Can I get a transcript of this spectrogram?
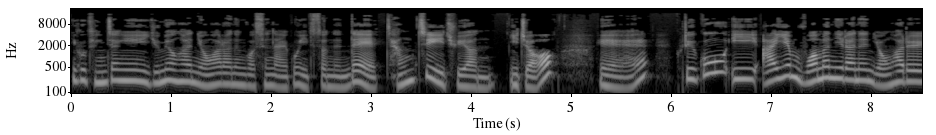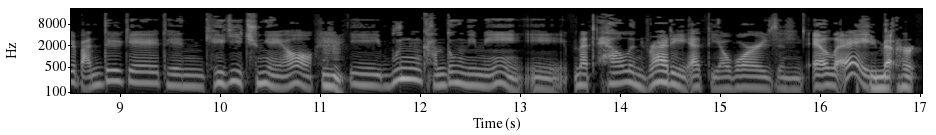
이거 굉장히 유명한 영화라는 것은 알고 있었는데 장쯔이 주연이죠. 예. 그리고 이 I Am Woman이라는 영화를 만들게 된 계기 중에요. 이문 감독님이 이 met Helen Reddy at the awards in LA. He met her,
